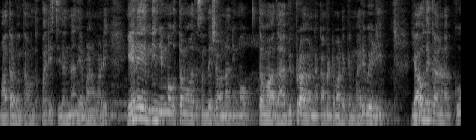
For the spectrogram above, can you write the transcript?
ಮಾತಾಡುವಂತಹ ಒಂದು ಪರಿಸ್ಥಿತಿಯನ್ನು ನಿರ್ಮಾಣ ಮಾಡಿ. ಏನೇ ಇರಲಿ ನಿಮ್ಮ ಉತ್ತಮವಾದ ಸಂದೇಶವನ್ನು, ನಿಮ್ಮ ಉತ್ತಮವಾದ ಅಭಿಪ್ರಾಯವನ್ನು ಕಮೆಂಟ್ ಮಾಡೋಕ್ಕೆ ಮರಿಬೇಡಿ. ಯಾವುದೇ ಕಾರಣಕ್ಕೂ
